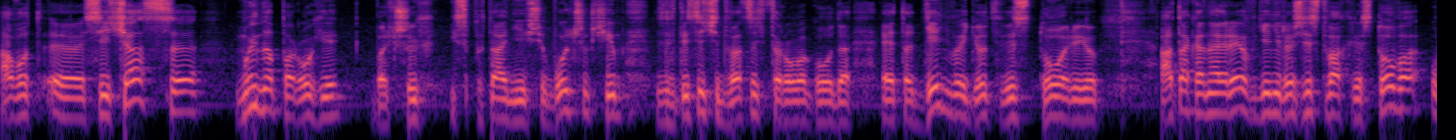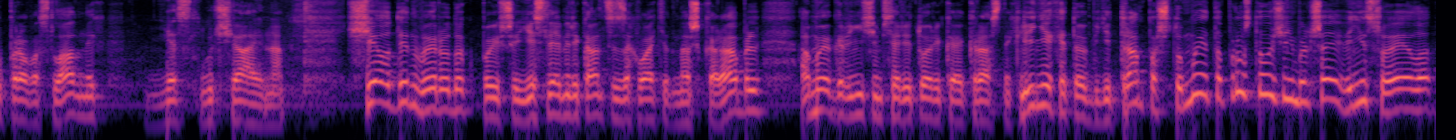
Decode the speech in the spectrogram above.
А вот э, сейчас э, мы на пороге больших испытаний, еще больших, чем с 2022 года. Этот день войдет в историю. Атака на РФ в день Рождества Христова у православних не случайно. Ще один виродок пише, если американцы захватят наш корабль, а мы ограничимся риторикой о красных линиях, это убедит Трампа, что мы это просто очень большая Венесуэла,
